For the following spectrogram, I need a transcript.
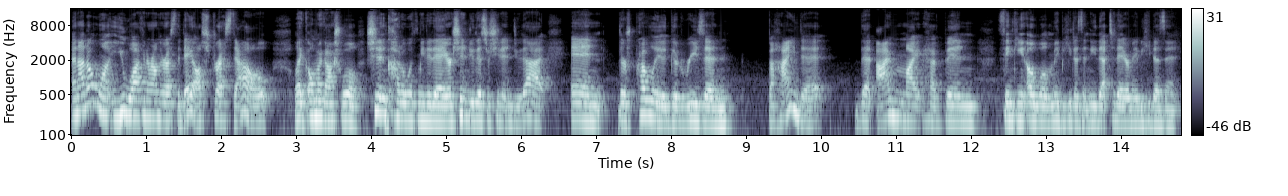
And I don't want you walking around the rest of the day all stressed out, like, oh my gosh, well, she didn't cuddle with me today, or she didn't do this, or she didn't do that. And there's probably a good reason behind it that I might have been thinking, oh, well, maybe he doesn't need that today, or maybe he doesn't.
